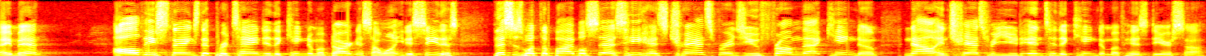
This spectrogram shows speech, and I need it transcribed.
Amen? All these things that pertain to the kingdom of darkness, I want you to see this. This is what the Bible says. He has transferred you from that kingdom now and transferred you into the kingdom of His dear Son.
